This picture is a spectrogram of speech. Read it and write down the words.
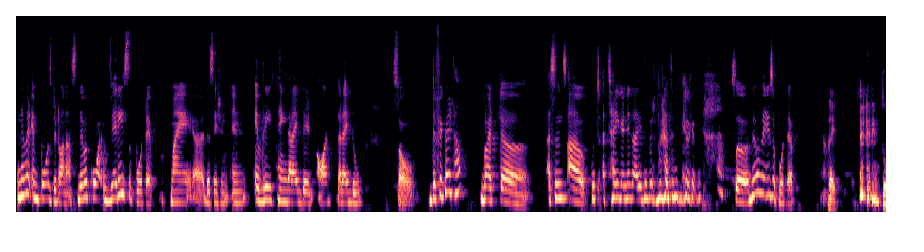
never imposed it on us. They were quite, very supportive of my uh, decision in everything that I did or that I do. So difficult था बट सिंस कुछ अच्छा ही करने जा रही थी कुछ बुरा तो नहीं कर रही थी। So they were very supportive right तो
